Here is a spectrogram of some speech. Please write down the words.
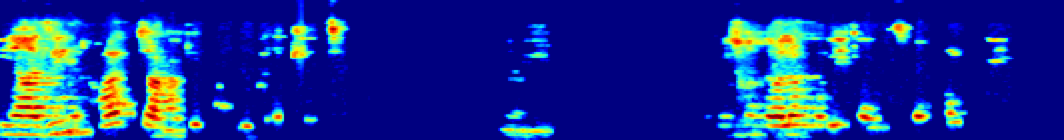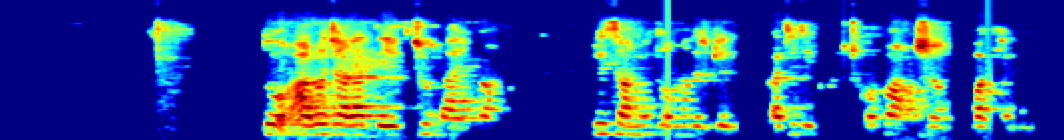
পেঁয়াজি আর চানাচুর খেয়েছি। সন্ধ্যাবেলা মুড়ি তো আরও যারা দেখছ লাইভ প্লিজ আমি তোমাদেরকে কাছে রিকোয়েস্ট করব, আমার সঙ্গে কথা বলো।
